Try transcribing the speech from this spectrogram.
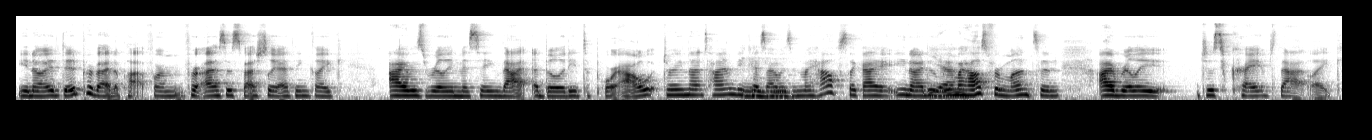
you know, it did provide a platform for us, especially. I think like I was really missing that ability to pour out during that time because mm-hmm. I was mm-hmm. in my house. Like I, you know, I didn't yeah. leave my house for months, and I really just craved that like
